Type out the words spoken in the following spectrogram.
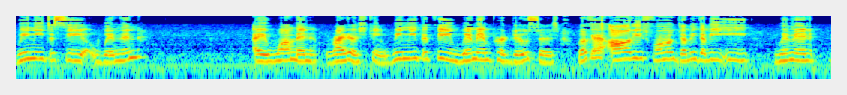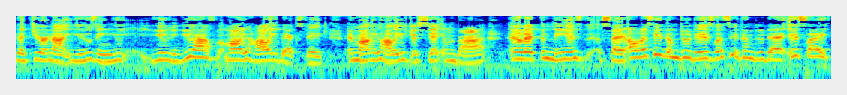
We need to see women, a woman writers team. We need to see women producers. Look at all these former WWE women that you're not using. You using. You have Molly Holly backstage, and Molly Holly is just sitting by and let the men say, "Oh, let's see them do this. Let's see them do that." It's like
